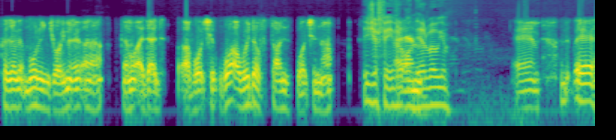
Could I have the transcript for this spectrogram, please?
because I got more enjoyment out of that than what I did. I watched it, what I would have done watching that. Who's your favourite um, on there, William? Um, uh,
